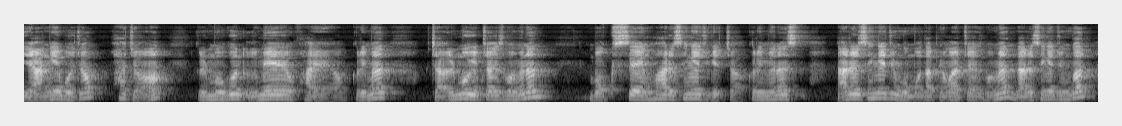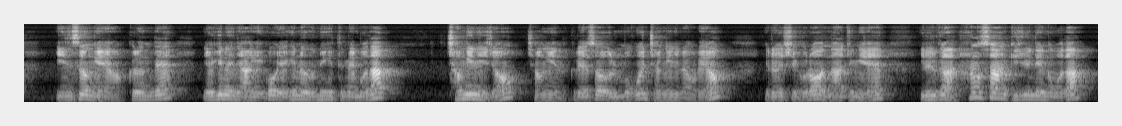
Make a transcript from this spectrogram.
양의 뭐죠? 화죠. 을목은 음의 화예요. 그러면, 자, 을목 입장에서 보면은 목생화를 생해주겠죠. 그러면은 나를 생해준 것보다 병화 입장에서 보면 나를 생해준 건 인성이에요. 그런데 여기는 양이고 여기는 음이기 때문에 뭐다? 정인이죠. 정인. 그래서 을목은 정인이라고 그래요. 이런 식으로 나중에 일간 항상 기준이 된 것보다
